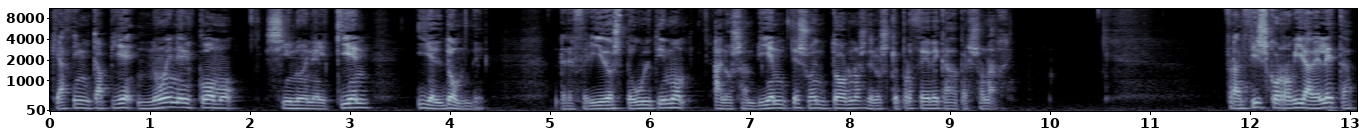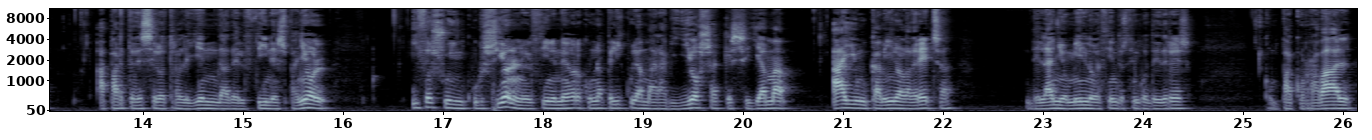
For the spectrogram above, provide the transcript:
que hace hincapié no en el cómo, sino en el quién y el dónde, referido esto último a los ambientes o entornos de los que procede cada personaje. Francisco Rovira Veleta, aparte de ser otra leyenda del cine español, hizo su incursión en el cine negro con una película maravillosa que se llama Hay un camino a la derecha, del año 1953, con Paco Raval,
